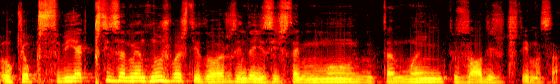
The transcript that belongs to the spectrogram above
o que eu percebi é que precisamente nos bastidores ainda existem muita, muitos ódios de estimação.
